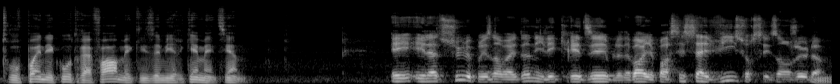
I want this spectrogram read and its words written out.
trouve pas un écho très fort, mais que les Américains maintiennent. Et, là-dessus, le président Biden, il est crédible. D'abord, il a passé sa vie sur ces enjeux-là. Mm.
